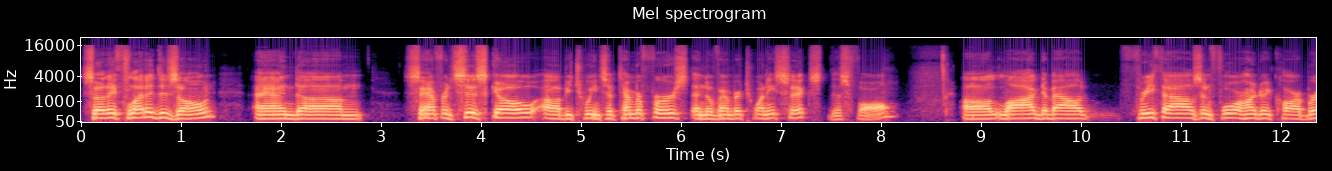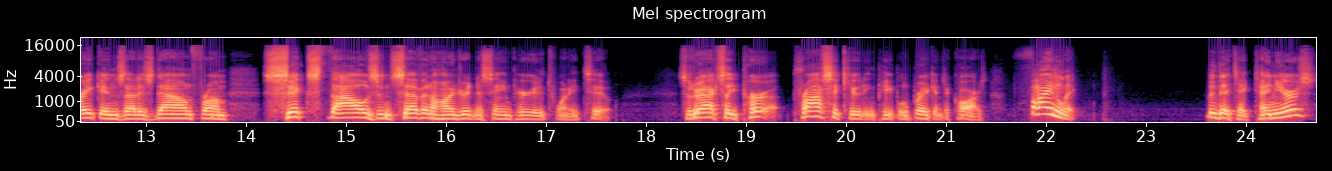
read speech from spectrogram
So they flooded the zone. And um, San Francisco, uh, between September 1st and November 26th, this fall, uh, logged about 3,400 car break ins. That is down from 6,700 in the same period of 22. So they're actually per- prosecuting people who break into cars. Finally, did they take 10 years?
